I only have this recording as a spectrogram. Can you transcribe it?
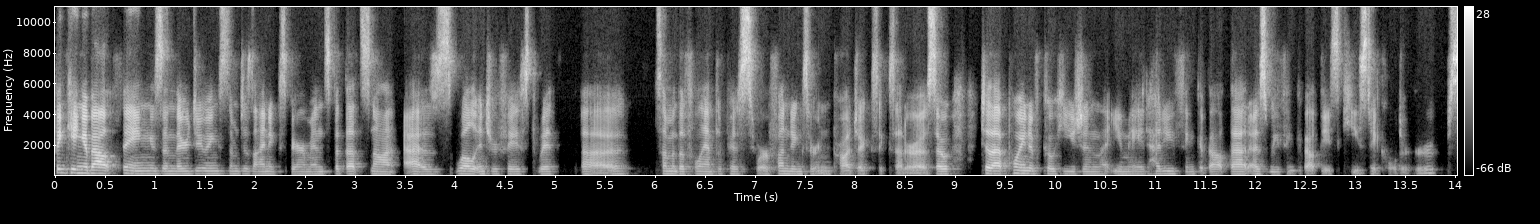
thinking about things and they're doing some design experiments, but that's not as well interfaced with uh, some of the philanthropists who are funding certain projects, et cetera. So to that point of cohesion that you made, how do you think about that as we think about these key stakeholder groups?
